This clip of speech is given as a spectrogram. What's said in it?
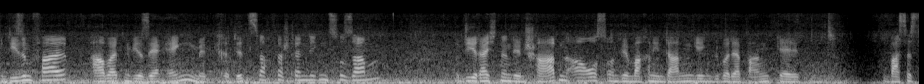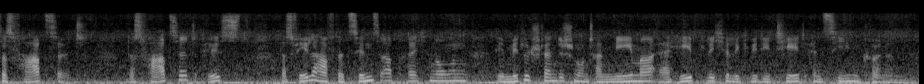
In diesem Fall arbeiten wir sehr eng mit Kreditsachverständigen zusammen. Die rechnen den Schaden aus und wir machen ihn dann gegenüber der Bank geltend. Was ist das Fazit? Das Fazit ist, dass fehlerhafte Zinsabrechnungen dem mittelständischen Unternehmer erhebliche Liquidität entziehen können.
